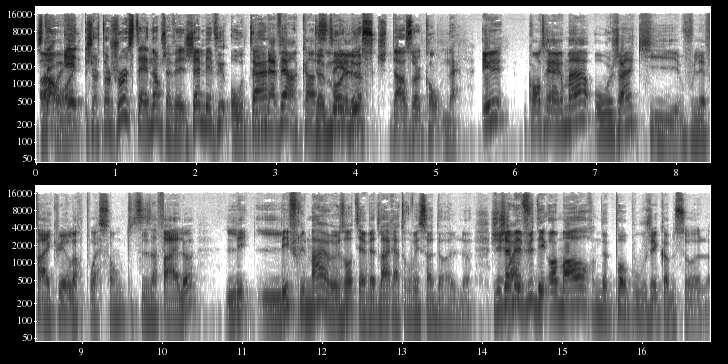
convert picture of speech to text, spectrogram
C'était Ah ouais. Je te jure, c'était énorme. J'avais jamais vu autant en avait de là. mollusques dans un contenant. Et contrairement aux gens qui voulaient faire cuire leurs poissons, toutes ces affaires-là, les, les fruits de mer, eux autres, ils avaient de l'air à trouver ça dole. J'ai jamais Ouais. vu des homards ne pas bouger comme ça. là.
